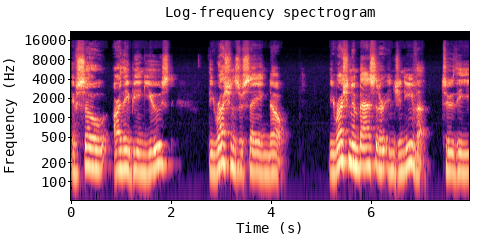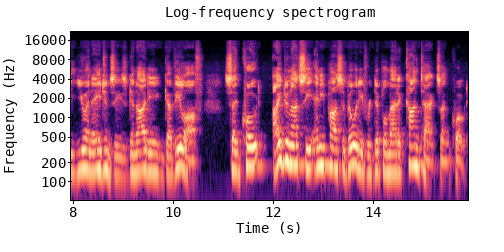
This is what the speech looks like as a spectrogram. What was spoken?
If so, are they being used? The Russians are saying no. The Russian ambassador in Geneva to the UN agencies, Gennady Gatilov, said, quote, I do not see any possibility for diplomatic contacts, unquote.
